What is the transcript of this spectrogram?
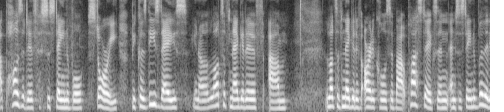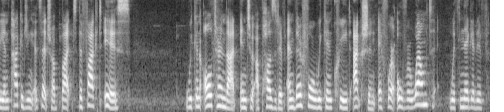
a positive, sustainable story. Because these days, you know, lots of negative, um, lots of negative articles about plastics and, and sustainability and packaging, etc. But the fact is, we can all turn that into a positive, and therefore we can create action. If we're overwhelmed with negative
